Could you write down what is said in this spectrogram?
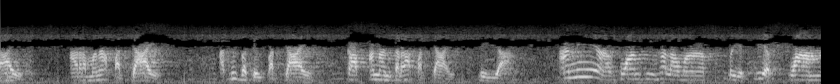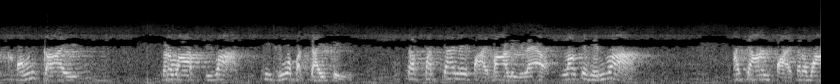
จัย อารมณปัจจัย อธิปติปัจจัย กับอนันตระปัจจัยสี่อย่าง อันนี้ความจริงถ้าเรามาเปรียบเทียบความของกาย ตรวาสิวาที่ถือว่าปัจจัยสี่กับปัจจัยในฝ่ายบาลีแล้ว เราจะเห็นว่า อาจารย์ฝ่ายตรวา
